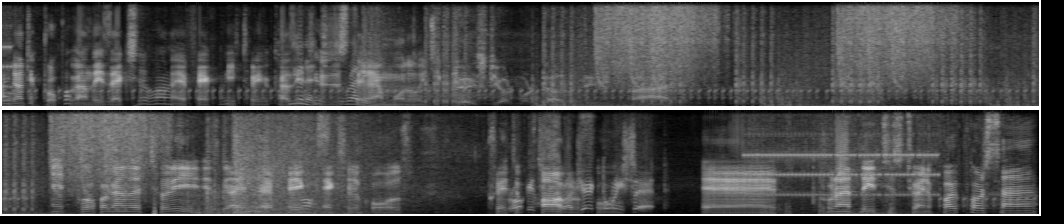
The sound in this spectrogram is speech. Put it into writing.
I don't think propaganda is actually one affect V3 because Unit it uses ready. the ammo logic. Taste your mortality. But in propaganda 3, this guy's effect lost. actually goes pretty Rockets powerful. trajectory. Uh, currently it is 25%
